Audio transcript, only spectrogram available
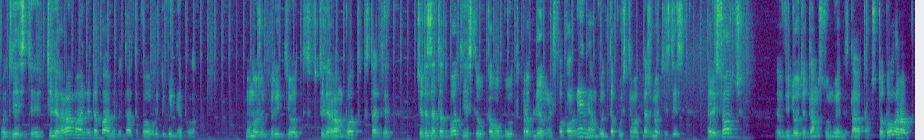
вот есть э, телеграмма они добавили, да, такого вроде бы не было. Мы можем перейти вот в телеграм бот, кстати, через этот бот, если у кого будут проблемы с пополнением, вы, допустим, вот нажмете здесь Research, введете там сумму, я не знаю, там 100 долларов,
